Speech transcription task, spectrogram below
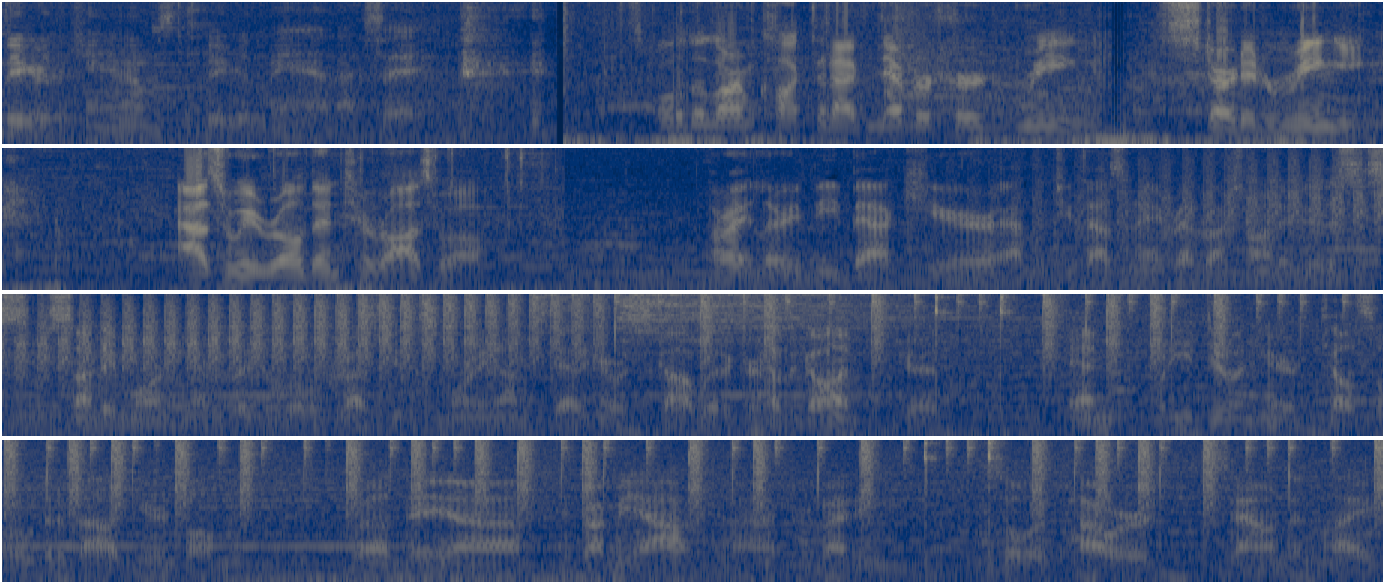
Bigger the cams, the bigger the man, I say. This old alarm clock that I've never heard ring started ringing as we rolled into Roswell. All right, Larry B. back here at the 2008 Red Rocks Rendezvous. This is Sunday morning. Everybody's a little crusty this morning. I'm standing here with Scott Whitaker. How's it going? Good. And what are you doing here? Tell us a little bit about your involvement. Well, they, uh, they brought me out uh, providing solar powered sound and light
